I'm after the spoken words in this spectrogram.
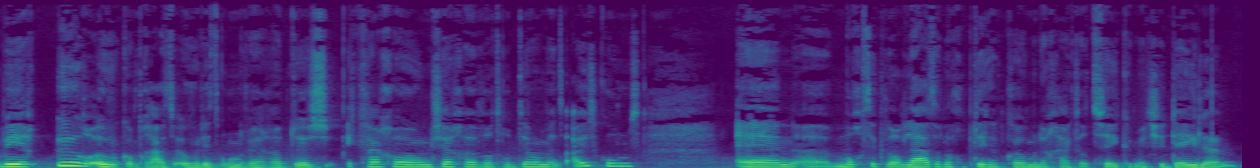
weer uren over kan praten over dit onderwerp. Dus ik ga gewoon zeggen wat er op dit moment uitkomt. En uh, mocht ik dan later nog op dingen komen, dan ga ik dat zeker met je delen.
